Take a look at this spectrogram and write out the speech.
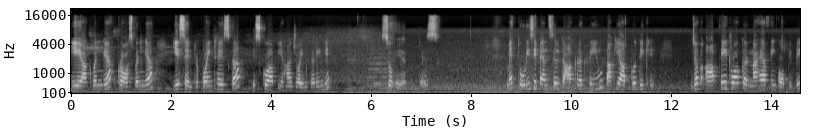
ये आँख बन गया, क्रॉस बन गया। ये सेंटर पॉइंट है इसका। इसको आप यहाँ ज्वाइन करेंगे। सो हेयर इट इज़ मैं थोड़ी सी पेंसिल डार्क रख रही हूँ ताकि आपको दिखे। जब आपने ड्रॉ करना है अपनी कॉपी पे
